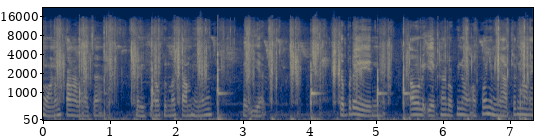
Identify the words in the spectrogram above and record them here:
หมอน้ำปลาละจ้าวันนี้เสียเอาขึ้นมาตำให้มันละเอียดกระเด็น เอาละเอียดค่ะดอกพี่น้องเอาพ่อหยาบๆจักหน่อย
